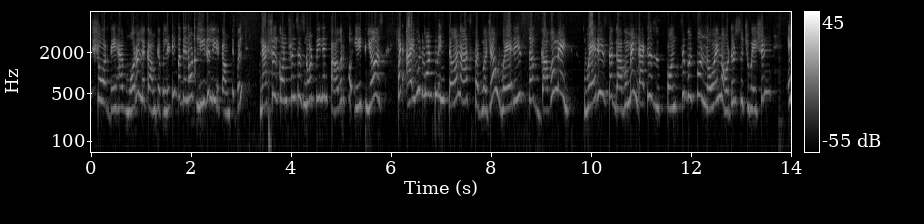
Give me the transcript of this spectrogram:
Sure, they have moral accountability, but they're not legally accountable. National Conference has not been in power for eight years. But I would want to in turn ask Padmaja, where is the government? Where is the government that is responsible for law and order situation in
